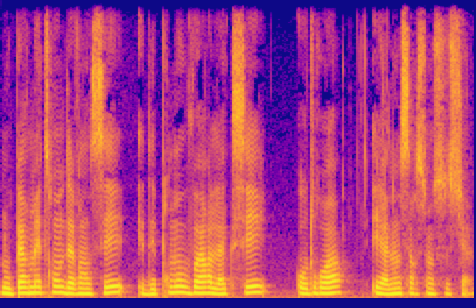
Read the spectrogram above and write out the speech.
nous permettront d'avancer et de promouvoir l'accès aux droits et à l'insertion sociale.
